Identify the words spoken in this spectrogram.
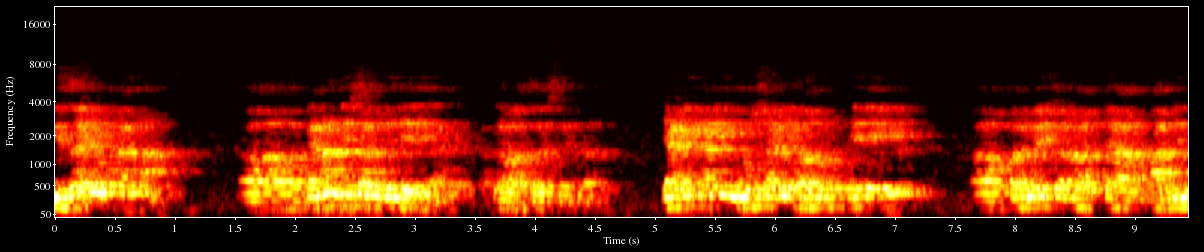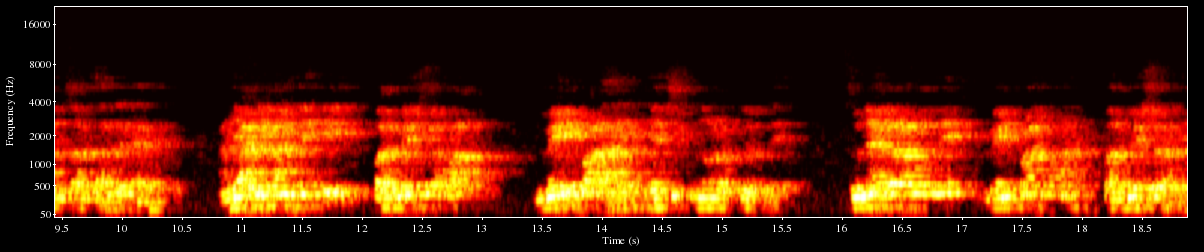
इस्रायल लोकांना अं, कनान देशामध्ये दिलेले आहे आपल्या वाचनास मिळतात त्या ठिकाणी मोशे आणि अहरोन हे देखील अं, परमेश्वराच्या आज्ञेनुसार चाललेले आहेत आणि या ठिकाणी देखील परमेश्वर हा मेंढपाळ आहे याची पुनरावृत्ती होते जुन्या काळामध्ये मेंढपाळ कोण आहे परमेश्वर आहे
